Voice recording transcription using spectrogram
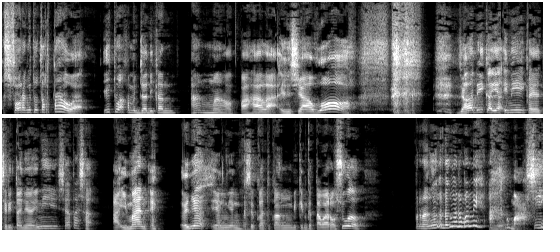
seseorang itu tertawa itu akan menjadikan amal pahala insya Allah jadi kayak ini kayak ceritanya ini siapa? Sa Aiman. Eh enya yang yang suka tukang bikin ketawa Rasul pernah nggak dengar mana nih? Ah lu masih.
